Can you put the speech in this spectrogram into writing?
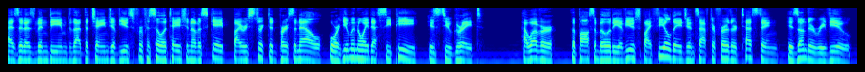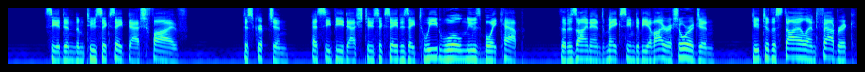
as it has been deemed that the change of use for facilitation of escape by restricted personnel or humanoid SCP is too great. However, the possibility of use by field agents after further testing is under review. See Addendum 268 5. Description SCP 268 is a tweed wool newsboy cap. The design and make seem to be of Irish origin. Due to the style and fabric,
